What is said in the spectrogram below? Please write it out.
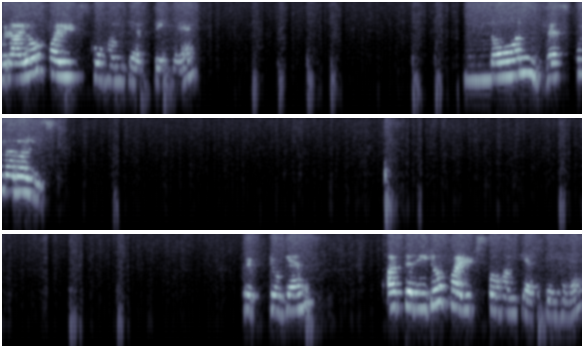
Bryophytes को हम कहते हैं नॉन वेस्कुलराइज्ड क्रिप्टोगेम्स और टेरिडोफाइट्स को हम कहते हैं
